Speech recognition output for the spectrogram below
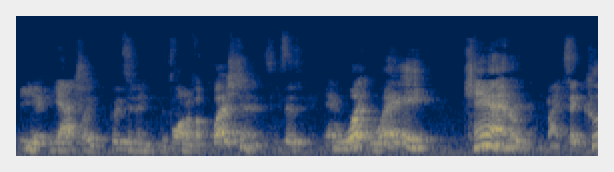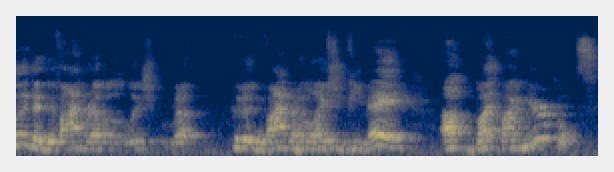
he, he actually puts it in the form of a question. He says, In what way can, or you might say, could a divine revelation, could a divine revelation be made uh, but by miracles?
